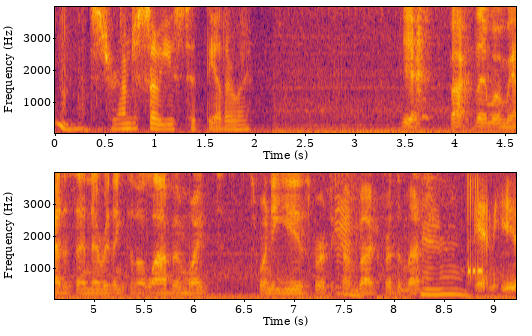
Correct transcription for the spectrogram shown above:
Hmm, that's true. I'm just so used to it the other way. Yeah. Back then when we had to send everything to the lab and wait 20 years for it to come back for the match. I know. And he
